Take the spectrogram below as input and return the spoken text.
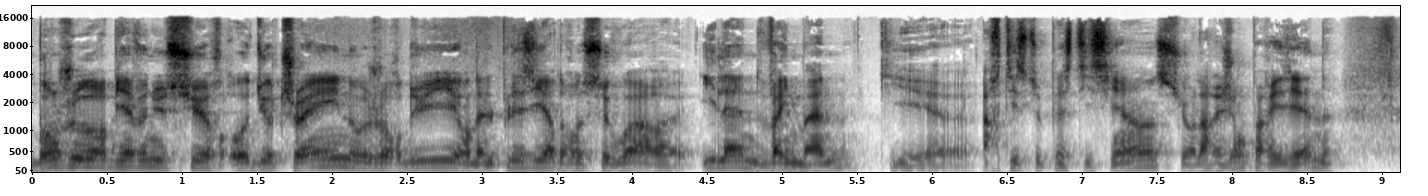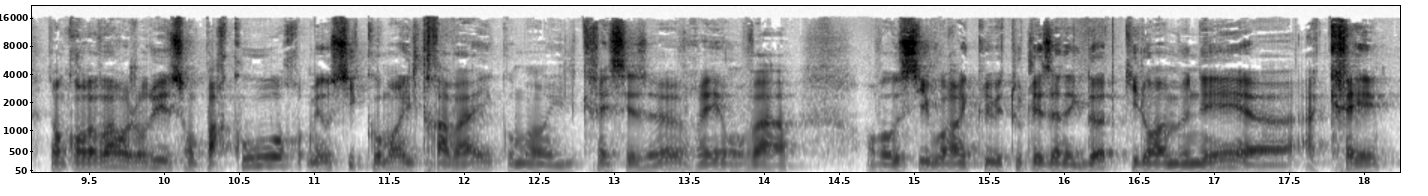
Bonjour, bienvenue sur Audio Train. Aujourd'hui, on a le plaisir de recevoir euh, Ilan Weinman, qui est euh, artiste plasticien sur la région parisienne. Donc, on va voir aujourd'hui son parcours, mais aussi comment il travaille, comment il crée ses œuvres, et on va, on va aussi voir avec lui toutes les anecdotes qui l'ont amené euh, à créer.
